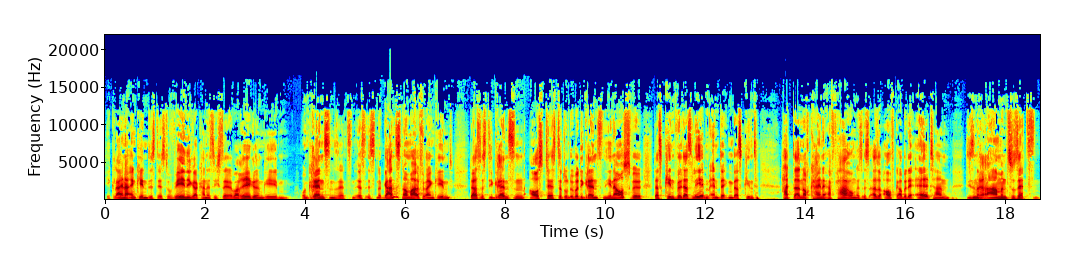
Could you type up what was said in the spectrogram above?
Je kleiner ein Kind ist, desto weniger kann es sich selber Regeln geben und Grenzen setzen. Es ist ganz normal für ein Kind, dass es die Grenzen austestet und über die Grenzen hinaus will. Das Kind will das Leben entdecken. Das Kind hat da noch keine Erfahrung. Es ist also Aufgabe der Eltern, diesen Rahmen zu setzen.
